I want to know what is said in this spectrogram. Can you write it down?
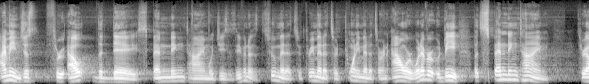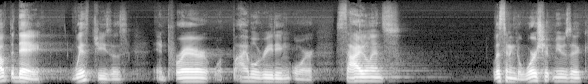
I mean, just throughout the day, spending time with Jesus, even if it's two minutes or three minutes or 20 minutes or an hour, whatever it would be, but spending time throughout the day with Jesus in prayer or Bible reading or silence, listening to worship music.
